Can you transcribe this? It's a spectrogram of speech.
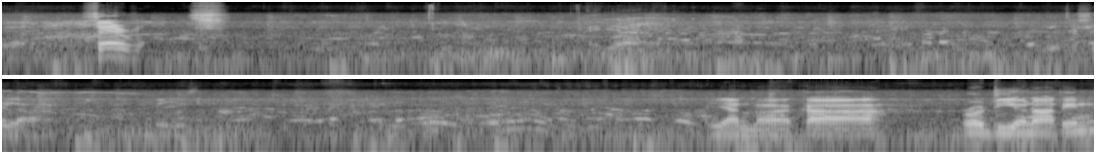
Ayan. Sir! Ayan. Ito sila. Ayan, mga ka-rodeo natin.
